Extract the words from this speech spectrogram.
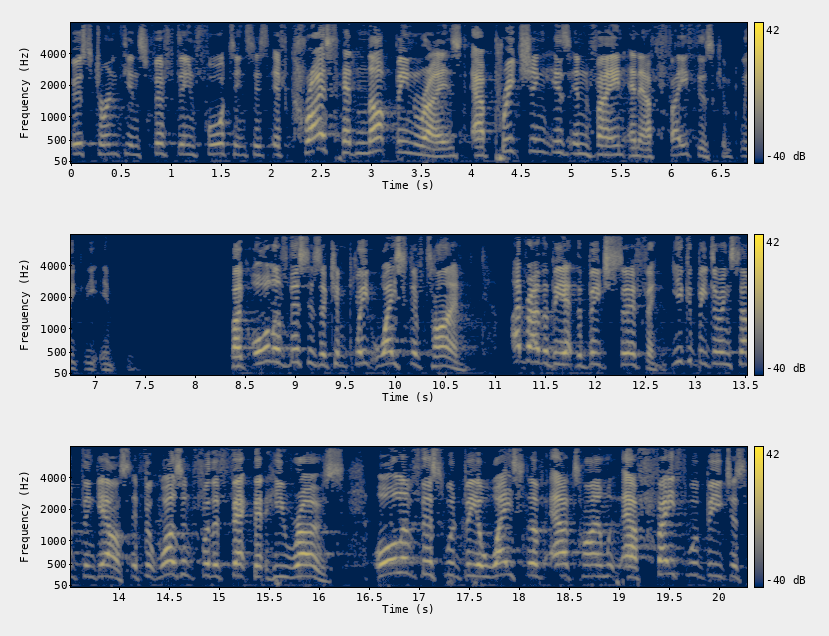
1 Corinthians 15 14 says, If Christ had not been raised, our preaching is in vain and our faith is completely empty. Like all of this is a complete waste of time. I'd rather be at the beach surfing. You could be doing something else. If it wasn't for the fact that he rose, all of this would be a waste of our time. Our faith would be just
